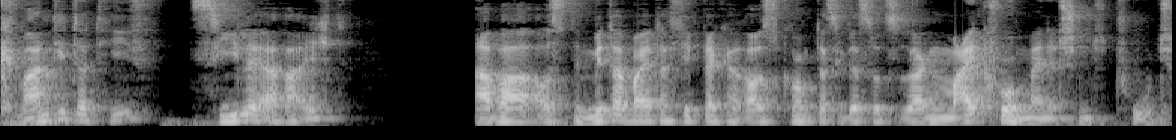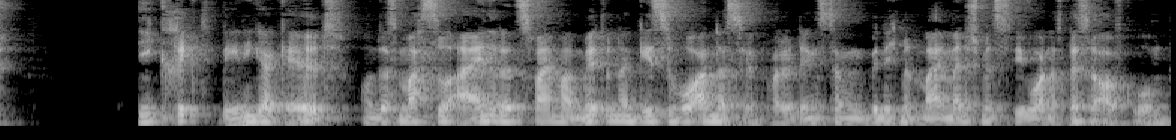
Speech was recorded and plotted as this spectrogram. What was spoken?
quantitativ Ziele erreicht, aber aus dem Mitarbeiterfeedback herauskommt, dass sie das sozusagen micromanagend tut die kriegt weniger Geld und das machst du ein oder zweimal mit und dann gehst du woanders hin, weil du denkst, dann bin ich mit meinem Managementstil woanders besser aufgehoben.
